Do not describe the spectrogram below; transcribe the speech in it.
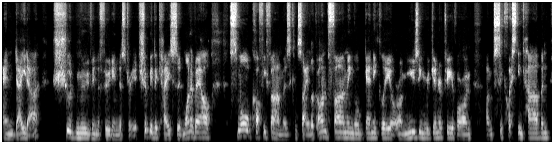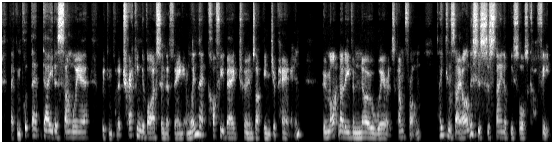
and data should move in the food industry. It should be the case that one of our small coffee farmers can say, look, I'm farming organically or I'm using regenerative or I'm, I'm sequestering carbon. They can put that data somewhere. We can put a tracking device in the thing. And when that coffee bag turns up in Japan, who might not even know where it's come from, they can say, oh, this is sustainably sourced coffee,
